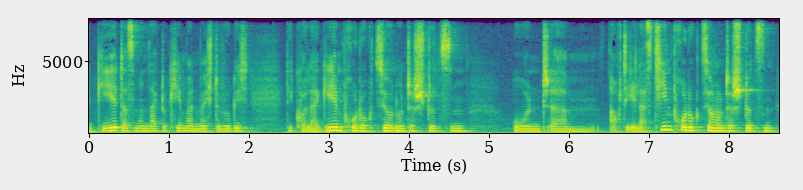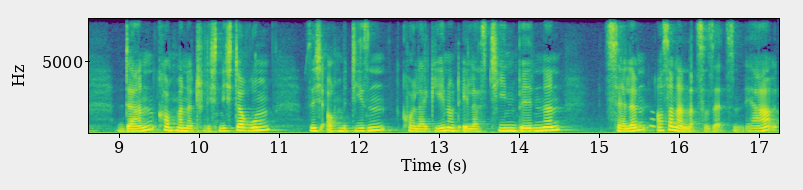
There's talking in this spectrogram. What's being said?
geht, dass man sagt, okay, man möchte wirklich die Kollagenproduktion unterstützen und ähm, auch die Elastinproduktion unterstützen, dann kommt man natürlich nicht darum, sich auch mit diesen Kollagen- und Elastin bildenden Zellen auseinanderzusetzen. Ja?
